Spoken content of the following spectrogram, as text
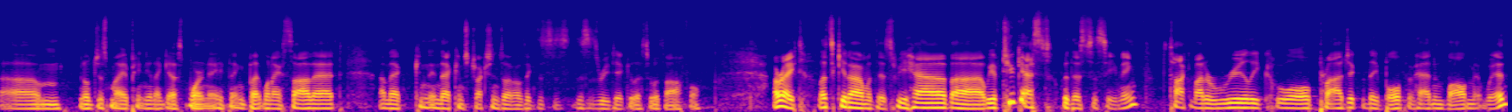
Um, you know, just my opinion, I guess, more than anything. But when I saw that on that con- in that construction zone, I was like, this is this is ridiculous. It was awful. All right, let's get on with this. We have uh, we have two guests with us this evening to talk about a really cool project that they both have had involvement with.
